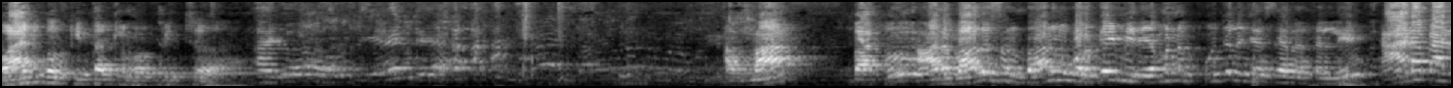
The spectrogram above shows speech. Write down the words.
వానికి ఒక కింద అట్లా పంపించు. అమ్మా బాపు ఆడబాల సంతానం కొరకై మీరు ఏమన్నా పూజలు చేశారా తల్లి? ఆడబాల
